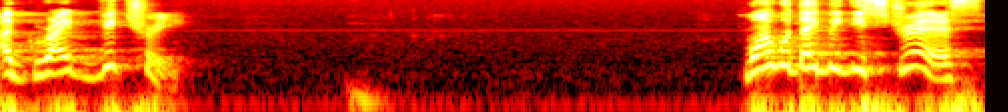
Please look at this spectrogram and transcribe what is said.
a great victory? Why would they be distressed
